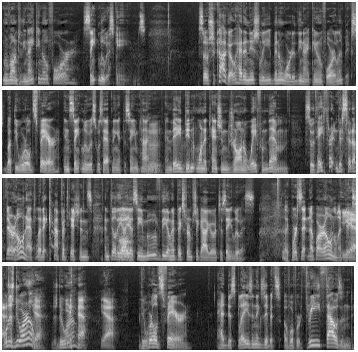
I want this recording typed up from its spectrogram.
move on to the 1904 St. Louis Games. So, Chicago had initially been awarded the 1904 Olympics, but the World's Fair in St. Louis was happening at the same time, and they didn't want attention drawn away from them, so they threatened to set up their own athletic competitions until the Oh. IOC moved the Olympics from Chicago to St. Louis. Like, we're setting up our own Olympics. Yeah. We'll just do our own. Yeah. Just do our own. Yeah. Yeah. The World's Fair had displays and exhibits of over 3,000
